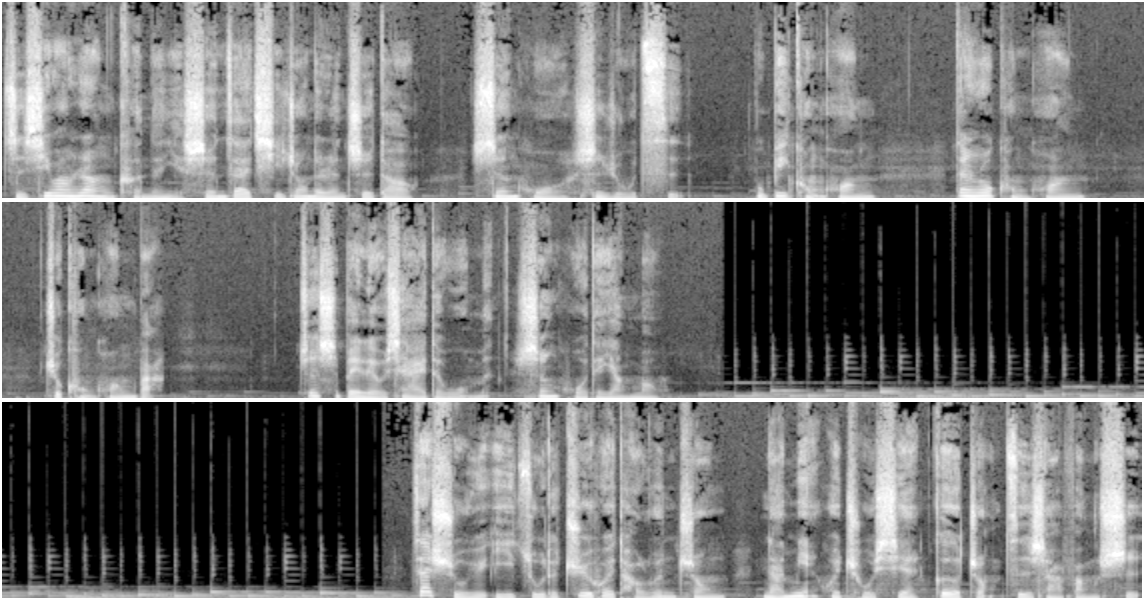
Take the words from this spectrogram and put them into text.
只希望让可能也身在其中的人知道，生活是如此，不必恐慌。但若恐慌，就恐慌吧。这是被留下来的我们生活的样貌。在属于彝族的聚会讨论中，难免会出现各种自杀方式。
